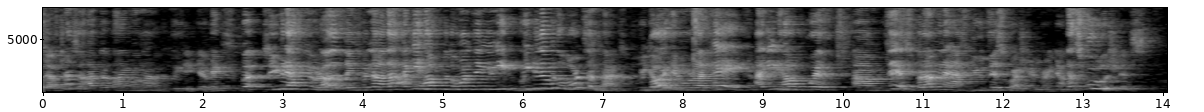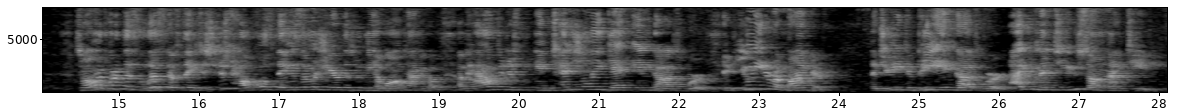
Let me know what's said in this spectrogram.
stuff. Turns out I'm, I'm not a complete idiot, okay? But so you could ask me about other things, but not that. I can't help you with the one thing you need. We do that with the Lord sometimes. We go to Him and we're like, hey, I need help with um, this, but I'm going to ask you this question right now. That's foolishness. So I want to put up this list of things, just, just helpful things. Someone shared this with me a long time ago of how to just intentionally get in God's Word. If you need a reminder that you need to be in God's Word, I commend to you Psalm 19.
